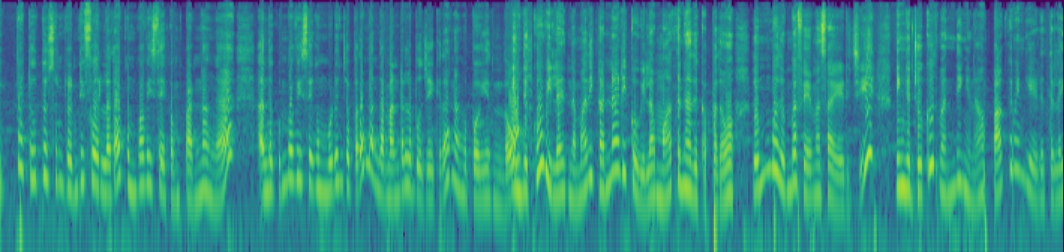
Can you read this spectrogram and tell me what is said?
இப்போ டூ தௌசண்ட் டுவெண்ட்டி ஃபோரில் தான் கும்பாபிஷேகம் பண்ணாங்க. அந்த கும்பாபிஷேகம் முடிஞ்சப்போ தான் அந்த மண்டல பூஜைக்கு தான் நாங்கள் போயிருந்தோம். இந்த கோவிலை இந்த மாதிரி கண்ணாடி கோவிலாக மாற்றினதுக்கப்புறம் ரொம்ப ரொம்ப ஃபேமஸ் ஆகிடுச்சு நீங்கள் ஜொகூர் வந்தீங்கன்னா பார்க்க வேண்டிய இடத்துல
